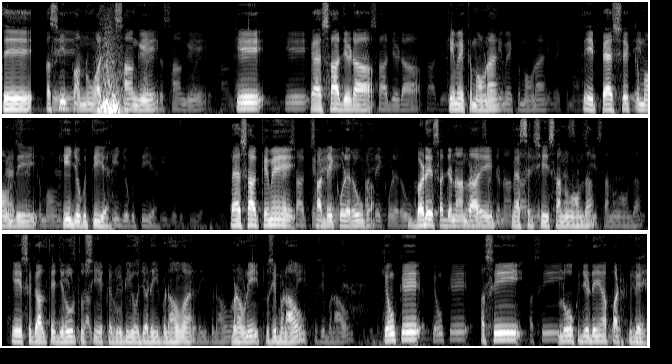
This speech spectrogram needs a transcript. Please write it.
ਤੇ ਅਸੀਂ ਤੁਹਾਨੂੰ ਅੱਜ ਦੱਸਾਂਗੇ ਕਿ ਪੈਸਾ ਜਿਹੜਾ ਕਿਵੇਂ ਕਮਾਉਣਾ ਹੈ ਤੇ ਪੈਸੇ ਕਮਾਉਣ ਦੀ ਕੀ ਜੁਗਤੀ ਹੈ? ਪੈਸਾ ਕਿਵੇਂ ਸਾਡੇ ਕੋਲੇ ਰਹੂਗਾ? ਬੜੇ ਸੱਜਣਾ ਦਾ ਇਹ ਮੈਸੇਜ ਸੀ ਸਾਨੂੰ ਆਉਂਦਾ ਕਿ ਇਸ ਗੱਲ ਤੇ ਜਰੂਰ ਤੁਸੀਂ ਇੱਕ ਵੀਡੀਓ ਜਿਹੜੀ ਬਣਾਓ ਹੈ, ਬਣਾਉਣੀ ਤੁਸੀਂ ਬਣਾਓ। ਕਿਉਂਕਿ ਕਿਉਂਕਿ ਅਸੀਂ ਲੋਕ ਜਿਹੜੇ ਆ ਭਟਕ ਗਏ,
